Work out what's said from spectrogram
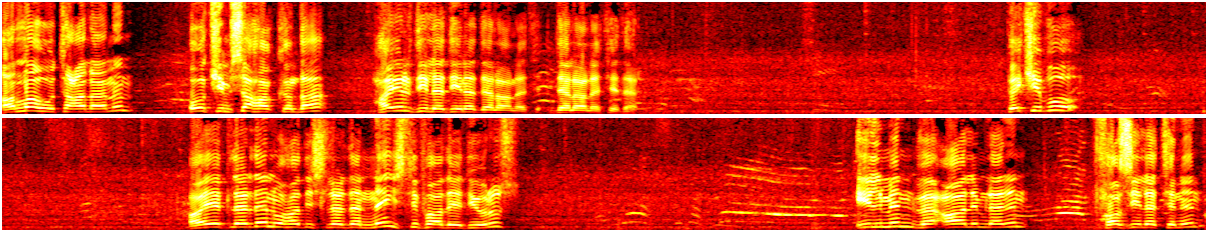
Allahu Teala'nın o kimse hakkında hayır dilediğine delalet, delalet eder. Peki bu ayetlerden ve hadislerden ne istifade ediyoruz? İlmin ve alimlerin faziletinin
